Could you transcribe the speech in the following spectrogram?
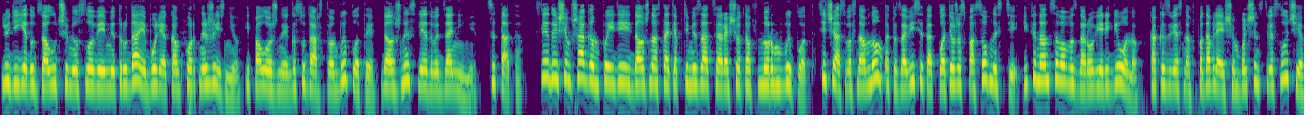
Люди едут за лучшими условиями труда и более комфортной жизнью, и положенные государством выплаты должны следовать за ними. Цитата. pape. Следующим шагом, по идее, должна стать оптимизация расчетов норм выплат. Сейчас в основном это зависит от платежеспособности и финансового здоровья регионов. Как известно, в подавляющем большинстве случаев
